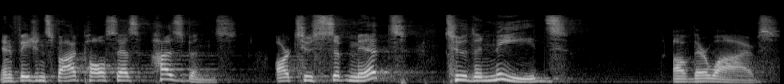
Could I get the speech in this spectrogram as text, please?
In Ephesians 5, Paul says, Husbands are to submit to the needs of their wives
